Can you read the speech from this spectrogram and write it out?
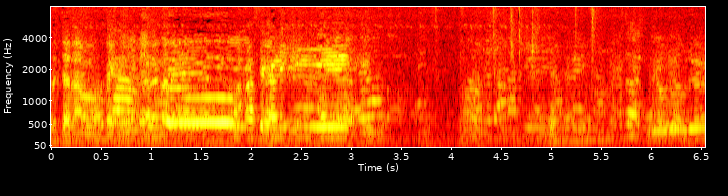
Rencana mau pengen? Terima kasih Kaniki. Udah, udah, udah.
